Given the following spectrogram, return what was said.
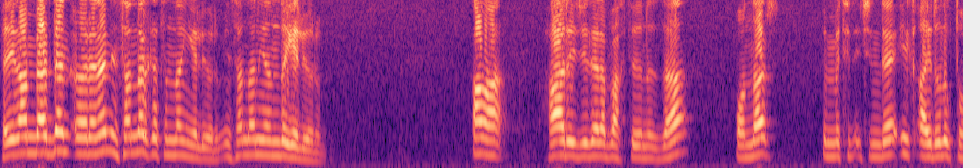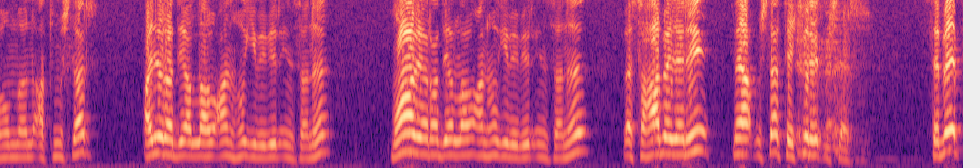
peygamberden öğrenen insanlar katından geliyorum. İnsanların yanında geliyorum. Ama haricilere baktığınızda onlar ümmetin içinde ilk ayrılık tohumlarını atmışlar. Ali radıyallahu anhu gibi bir insanı, Muaviye radıyallahu anhu gibi bir insanı ve sahabeleri ne yapmışlar? Tekfir etmişler. Sebep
